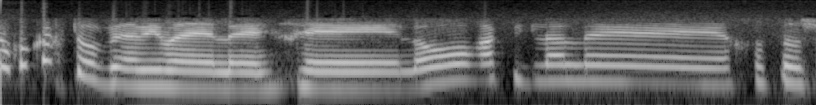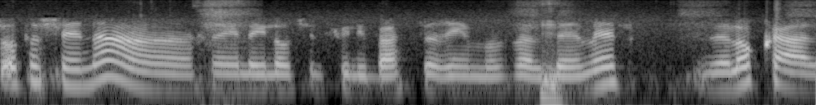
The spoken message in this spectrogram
לא כל כך טוב בימים האלה, אה, לא רק בגלל אה, חוסר שעות השינה אחרי לילות של פיליבסטרים, אבל באמת זה לא קל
